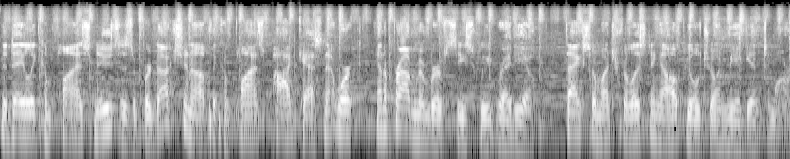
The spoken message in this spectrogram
The Daily Compliance News is a production of the Compliance Podcast Network and a proud member of C Suite Radio. Thanks so much for listening. I hope you'll join me again tomorrow.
